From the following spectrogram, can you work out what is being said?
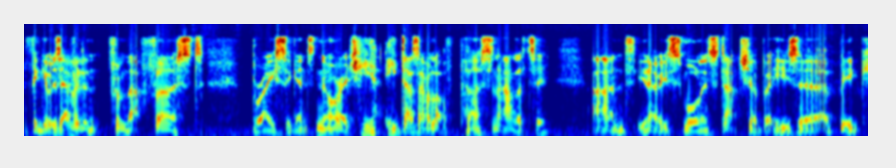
I think it was evident from that first brace against Norwich. He he does have a lot of personality, and you know he's small in stature, but he's a, a big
